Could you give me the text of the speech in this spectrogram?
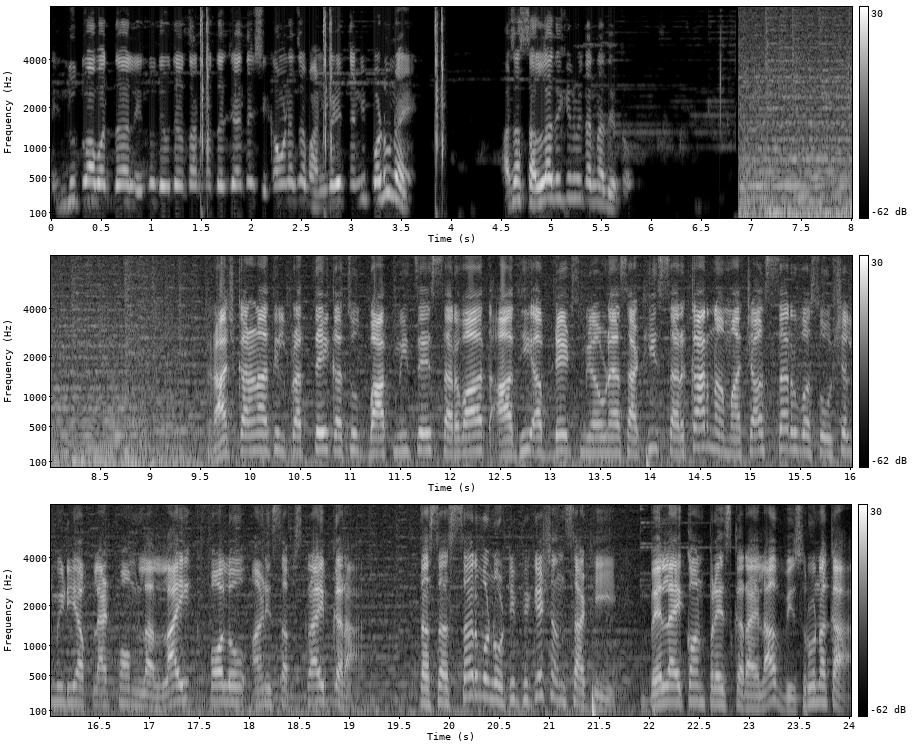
हिंदुत्वाबद्दल हिंदू देवदेवतांबद्दल जे आहे ते शिकवण्याचं भानगडीत त्यांनी पडू नये. असा सल्ला देखील मी त्यांना देतो. राजकारणातील प्रत्येक अचूक बातमीचे सर्वात आधी अपडेट्स मिळवण्यासाठी सरकारनामाच्या सर्व सोशल मीडिया प्लॅटफॉर्मला लाईक फॉलो आणि सबस्क्राईब करा. तसंच सर्व नोटिफिकेशनसाठी बेल आयकॉन प्रेस करायला विसरू नका.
